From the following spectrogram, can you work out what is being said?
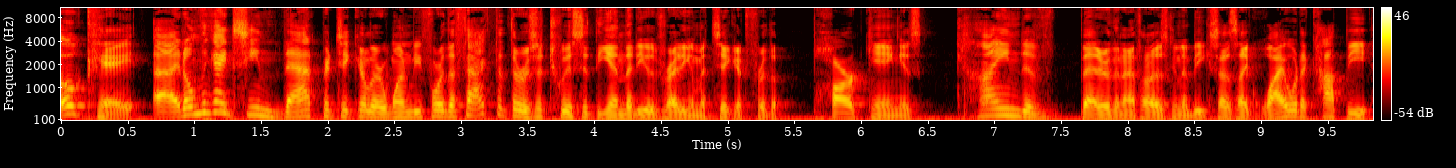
Okay, I don't think I'd seen that particular one before. The fact that there was a twist at the end that he was writing him a ticket for the parking is kind of better than I thought it was going to be because I was like, why would a cop be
